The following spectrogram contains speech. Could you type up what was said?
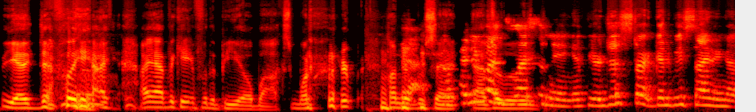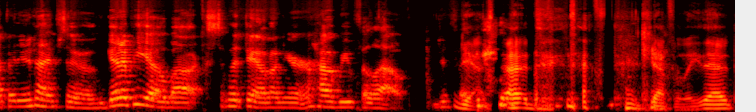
Yeah, definitely. I, I advocate for the PO box 100 Yeah. So percent. if anyone's Absolutely. listening, if you're just start going to be signing up anytime soon, get a PO box to put down on your however you fill out. Yeah, uh, definitely. That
